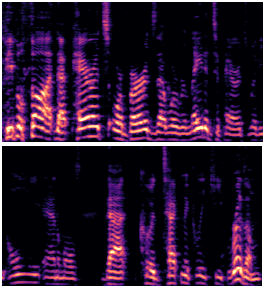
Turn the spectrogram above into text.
people thought that parrots or birds that were related to parrots were the only animals that could technically keep rhythm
